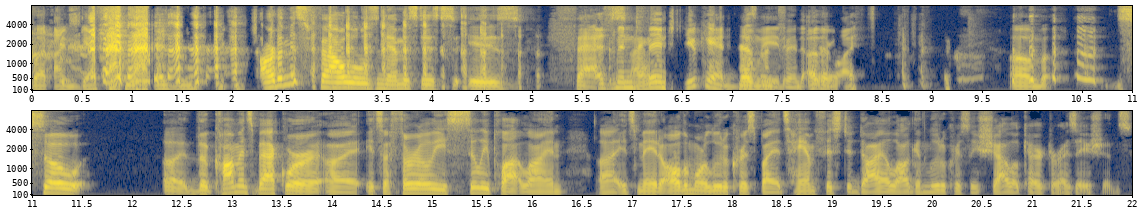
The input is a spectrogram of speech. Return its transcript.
but I'm guessing Artemis Fowl's nemesis is fat. Desmond I- Finch. You can't Desmond Finch, otherwise. um, so uh, the comments back were uh, it's a thoroughly silly plot line. Uh, it's made all the more ludicrous by its ham-fisted dialogue and ludicrously shallow characterizations.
